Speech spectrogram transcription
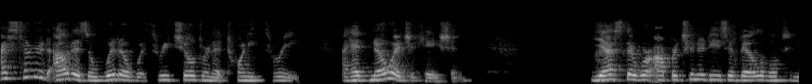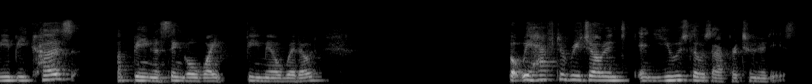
I started out as a widow with three children at 23. I had no education. Yes, there were opportunities available to me because of being a single white female widowed, but we have to reach out and, and use those opportunities.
